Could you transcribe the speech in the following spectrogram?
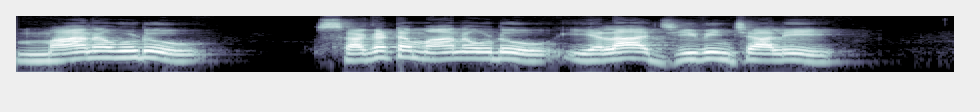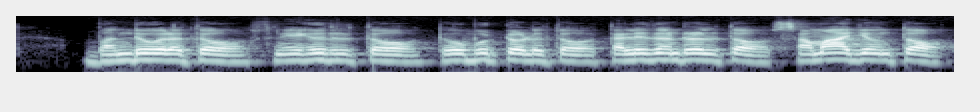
మానవుడు సగట మానవుడు ఎలా జీవించాలి? బంధువులతో స్నేహితులతో తోబుట్టులతో తల్లిదండ్రులతో సమాజంతో.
